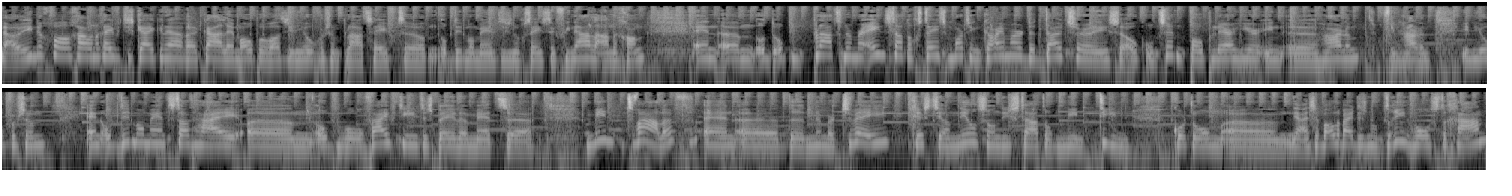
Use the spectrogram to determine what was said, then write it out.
nou in ieder geval gaan we nog eventjes kijken naar eh, KLM Open wat in Hilversum plaats heeft. Eh, op dit moment is nog steeds de finale aan de gang. En ehm, op, plaats nummer 1 staat nog steeds Martin Keimer. De Duitser is eh, ook ontzettend populair hier in Haarlem. Of in Haarlem, in Hilversum. En op dit moment staat hij ehm, op hol 15 te spelen met min 12. En eh, de nummer 2, Christian Nielsen, die staat op min 10. Kortom, ehm, ja, ze hebben allebei dus nog drie holes te gaan.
